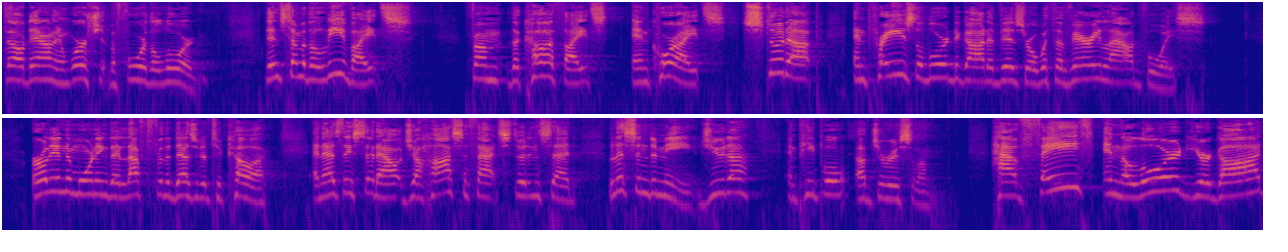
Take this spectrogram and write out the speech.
fell down and worshiped before the Lord. Then some of the Levites from the Kohathites and Korites stood up and praised the Lord the God of Israel with a very loud voice. Early in the morning, they left for the desert of Tekoa. And as they set out, Jehoshaphat stood and said, Listen to me, Judah and people of Jerusalem. Have faith in the Lord your God,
